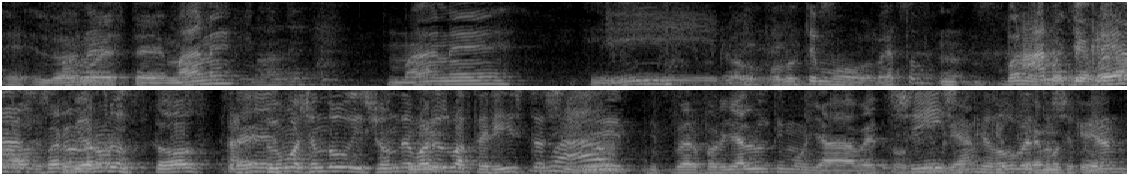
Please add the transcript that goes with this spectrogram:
Eh, luego Mane. este Mane, Mane. Mane y, Y luego por último Beto. Mm, bueno, ah, no fue- te fueron- creas, fueron estuvieron- otros dos, tres. Estuvimos haciendo audición de Sí. varios bateristas Wow. Sí, pero, pero ya el último ya Beto sí, Cibrián, se que Beto esperemos que, Ciprián.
